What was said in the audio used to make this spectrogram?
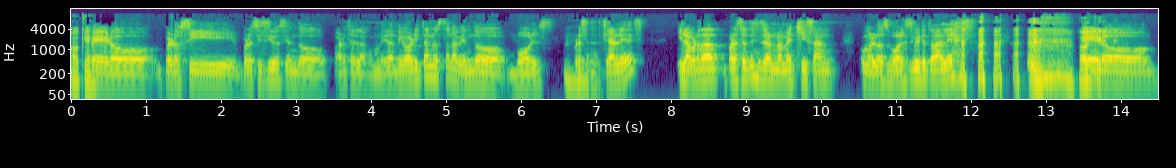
Ok, pero, pero sí, pero sí sigo siendo parte de la comunidad. Digo, ahorita no están habiendo balls presenciales y la verdad, para serte sincero, no me hechizan como los balls virtuales, pero,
